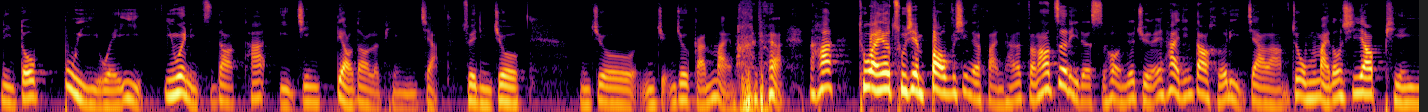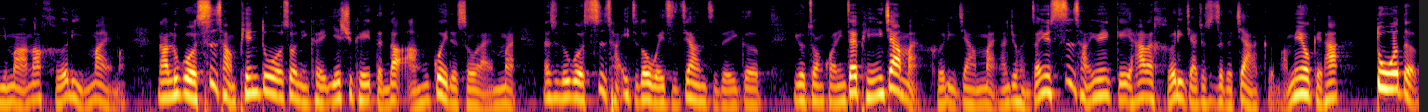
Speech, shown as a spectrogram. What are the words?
你都不以为意，因为你知道它已经掉到了便宜价，所以你就。你就你就你就敢买嘛，对啊。那它突然又出现报复性的反弹，涨到这里的时候，你就觉得，诶，它已经到合理价啦。就我们买东西要便宜嘛，那合理卖嘛。那如果市场偏多的时候，你可以也许可以等到昂贵的时候来卖。但是如果市场一直都维持这样子的一个一个状况，你在便宜价买，合理价卖，那就很赞，因为市场愿意给它的合理价就是这个价格嘛，没有给它多的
